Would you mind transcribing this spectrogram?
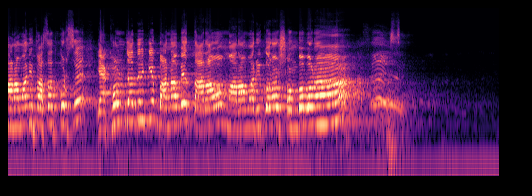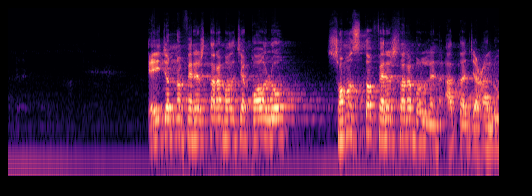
মারামারি ফাসাদ করছে এখন যাদেরকে বানাবে তারাও মারামারি করার সম্ভাবনা এই জন্য ফেরেশতারা বলছে কলু সমস্ত ফেরেশতারা বললেন আতা জাআলু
